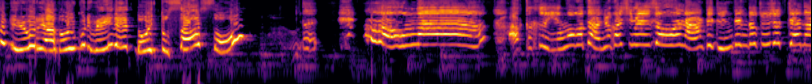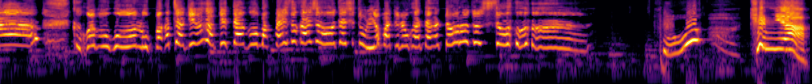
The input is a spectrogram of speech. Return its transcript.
세상에 요리야, 너 얼굴이 왜 이래? 너희 또 싸웠어? 네. 아, 엄마! 아까 그 이모가 다녀가시면서 나한테 닌텐도 주셨잖아! 그걸 보고 오빠가 자기가 갖겠다고 막 뺏어가서 다시 돌려받으러 가다가 떨어졌어! 뭐? 김이야,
